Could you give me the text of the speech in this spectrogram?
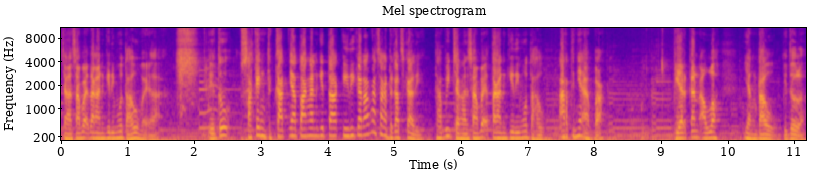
jangan sampai tangan kirimu tahu mbak Ella. Itu saking dekatnya tangan kita kiri kanan kan sangat dekat sekali. Tapi jangan sampai tangan kirimu tahu. Artinya apa? Biarkan Allah yang tahu gitu loh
